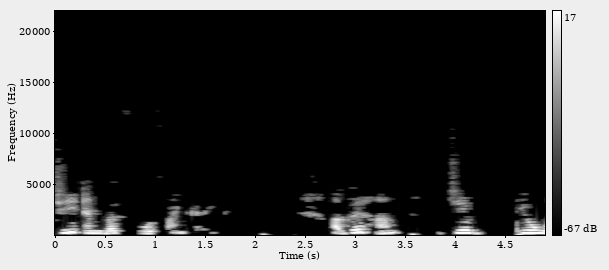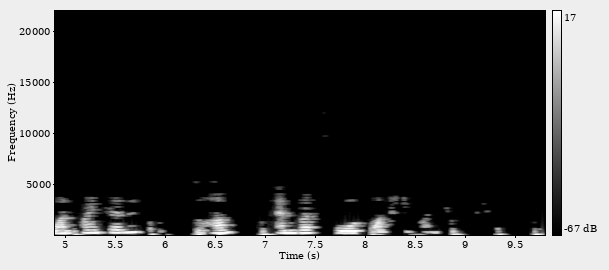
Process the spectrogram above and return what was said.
जी एन बाय फोर फाइंड करेंगे। अगर हम नीचे Q वन फाइंड कर रहे हैं तो हम n by four quantity find करते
